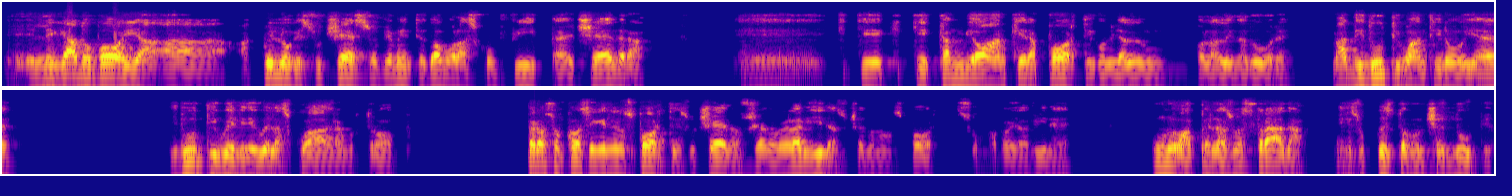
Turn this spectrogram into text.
eh, legato poi a, a, quello che è successo ovviamente dopo la sconfitta, eccetera, eh, che, che, cambiò anche i rapporti con, gli, con, l'allenatore, ma di tutti quanti noi, eh? di tutti quelli di quella squadra purtroppo. Però sono cose che nello sport succedono, succedono nella vita, succedono nello sport, insomma, poi alla fine uno va per la sua strada e su questo non c'è dubbio.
